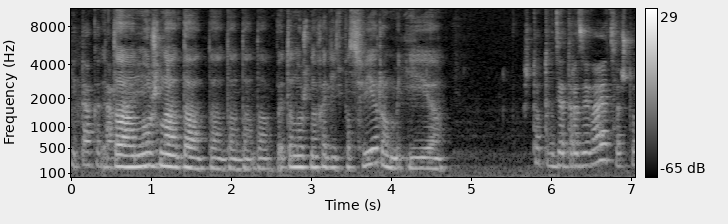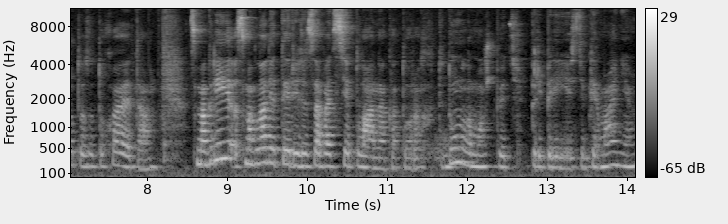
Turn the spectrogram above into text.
И так, и так. Это нужно, да, да, да, да, да. Это нужно ходить по сферам и что-то где-то развивается, что-то затухает, да. Смогли, смогла ли ты реализовать все планы, о которых ты думала, может быть, при переезде в Германию?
